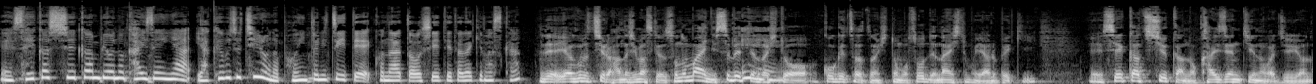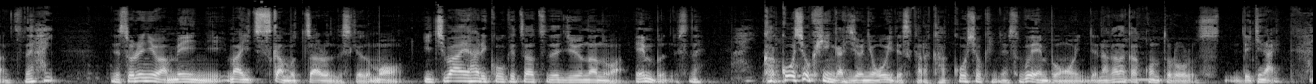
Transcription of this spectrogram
えー、生活習慣病の改善や薬物治療のポイントについて、この後教えていただけますか？で、薬物治療話しますけど、その前に全ての人、えー、高血圧の人もそうでない人もやるべき、えー、生活習慣の改善というのが重要なんですね。はい。で、それにはメインに、まあ5つか6つあるんですけども、一番やはり高血圧で重要なのは塩分ですね。加工食品が非常に多いですから加工食品にはすごい塩分多いんでなかなかコントロールできない、は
